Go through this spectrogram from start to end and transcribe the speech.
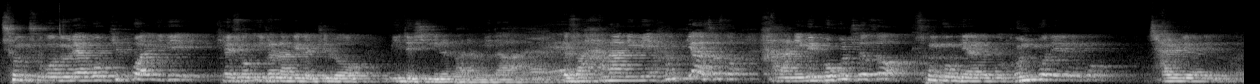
춤추고 노래하고 기뻐할 일이 계속 일어나게 될 줄로 믿으시기를 바랍니다. 그래서 하나님이 함께 하셔서 하나님이 복을 주셔서 성공해야 되고 돈 벌어야 되고 잘 되어야 되는 거예요.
